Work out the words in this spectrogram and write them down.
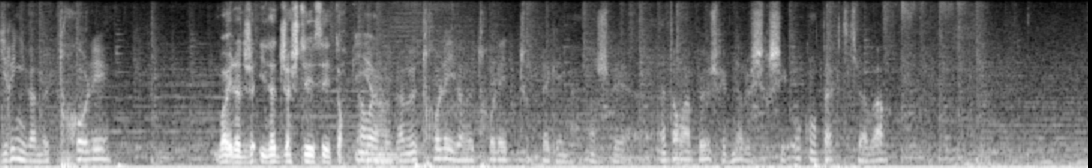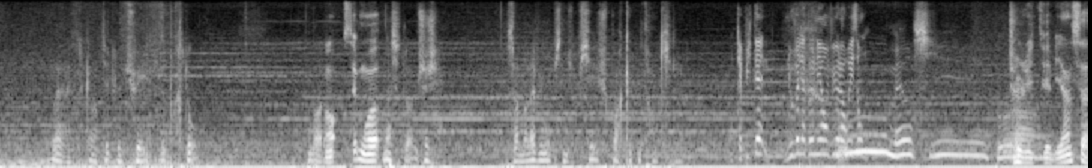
Gearing il va me troller. Bon, il a déjà, il a déjà acheté ses torpilles. Ouais, hein. mais il va me troller, il va me troller toute la game. Non, je vais euh, attendre un peu, je vais venir le chercher au contact, tu vas voir. Ouais, quelqu'un va peut-être le tuer de partout. Non, c'est moi. non, c'est toi, GG. Ça m'enlève une épine du pied, je vais pouvoir caper tranquille. Capitaine, nouvel abonné en vue à l'horizon. Merci pour... Je lui disais bien ça.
